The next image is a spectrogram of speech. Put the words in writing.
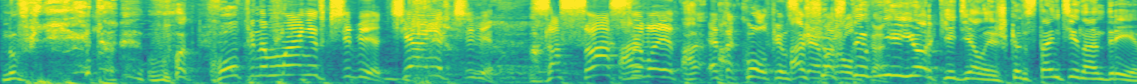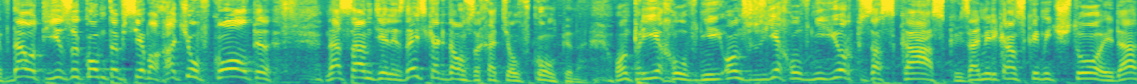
Ну, это- вот. Колпино манит к себе, тянет к себе, засасывает А- а- эта колпинская А что ж ты в Нью-Йорке делаешь, Константин Андреев? Да, вот языком-то всем, а хочу в Колпино. На самом деле, знаете, когда он захотел в Колпино? Он приехал в Нью- он ехал в Нью-Йорк за сказкой, за американской мечтой, да?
